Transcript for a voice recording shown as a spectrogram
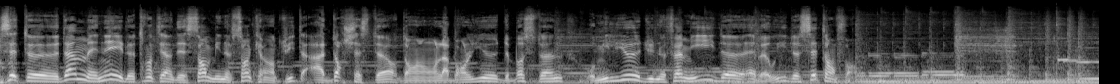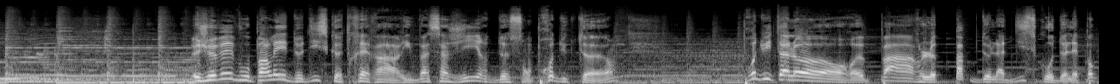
Cette euh, dame est née le 31 décembre 1948 à Dorchester, dans la banlieue de Boston, au milieu d'une famille de, eh ben de sept enfants. Je vais vous parler de disques très rares. Il va s'agir de son producteur, Produite alors par le pape de la disco de l'époque,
